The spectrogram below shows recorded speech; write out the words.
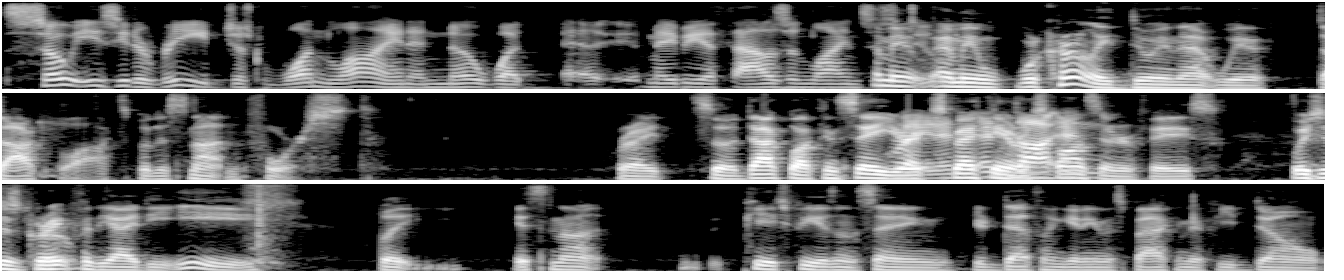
so easy to read just one line and know what uh, maybe a thousand lines I mean. I mean, we're currently doing that with doc blocks, but it's not enforced, right? So doc block can say you're Right, expecting and a doc- response and- interface, which is great for the IDE, but it's not. PHP isn't saying you're definitely getting this back, and if you don't,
